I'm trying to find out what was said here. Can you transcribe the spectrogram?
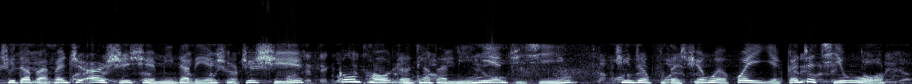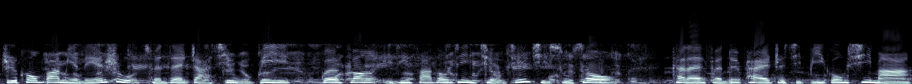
取得百分之二十选民的联署支持，公投仍将在明年举行。清政府的选委会也跟着起舞，指控罢免联署存在诈欺舞弊，官方已经发动近九千起诉讼。看来反对派这起逼宫戏码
